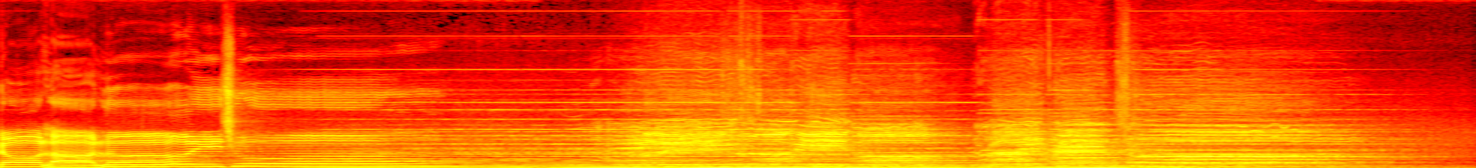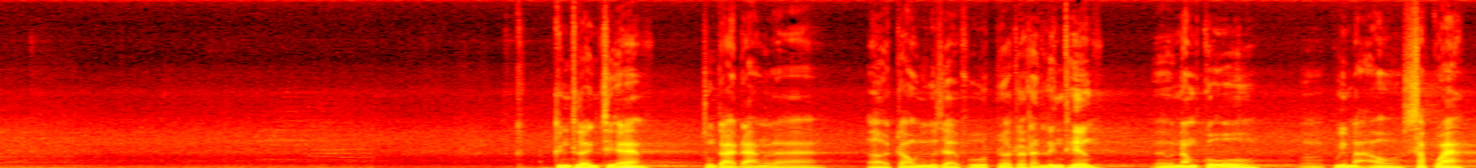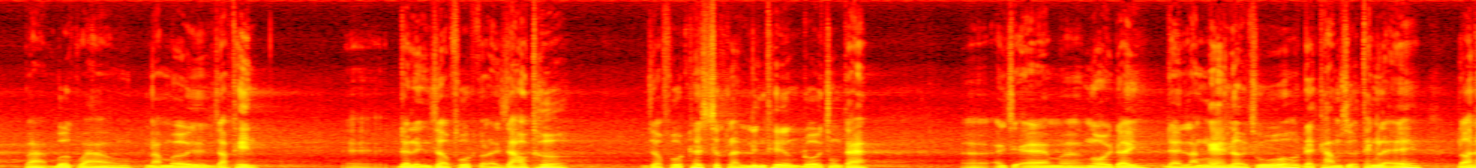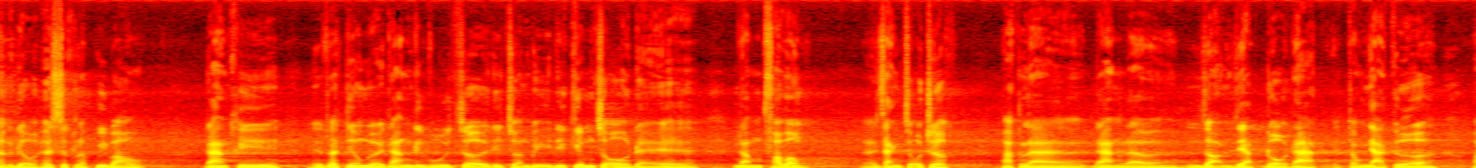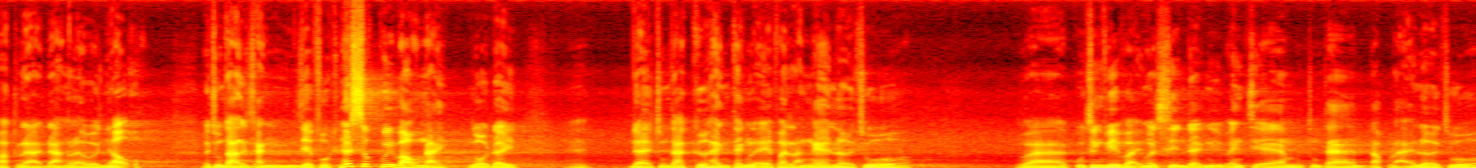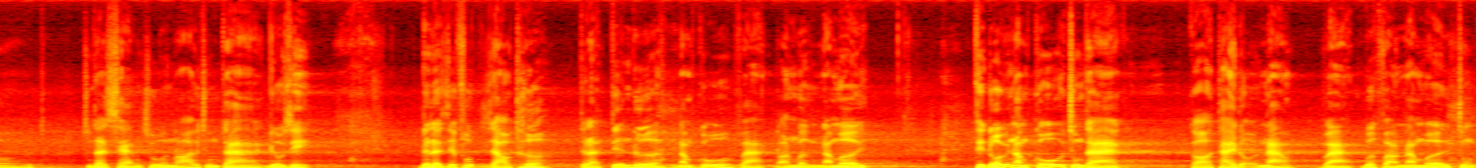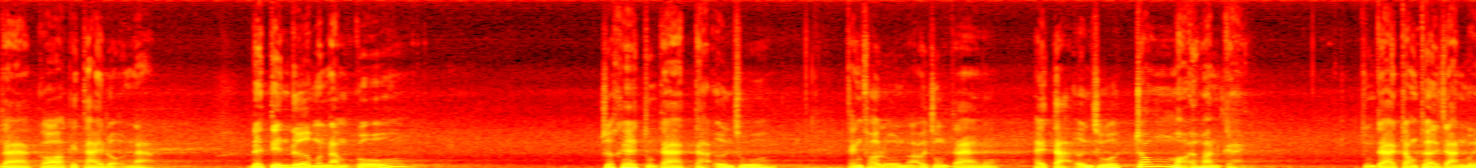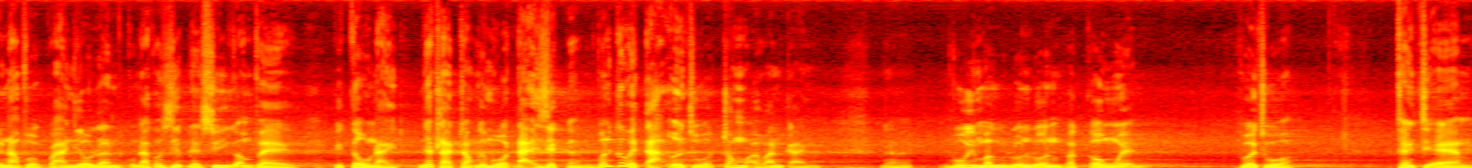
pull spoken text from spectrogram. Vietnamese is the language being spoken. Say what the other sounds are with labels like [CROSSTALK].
Đó là lời Chúa. Kính thưa anh chị em, chúng ta đang là ở trong những giờ phút rất là linh thiêng. Ờ, năm cũ ờ, Quý Mão sắp qua và bước vào năm mới Giáp Thìn. Ờ, đây là những giờ phút gọi là giao thừa, giờ phút hết sức là linh thiêng đối với chúng ta. Anh chị em ngồi đây để lắng nghe lời Chúa, để tham dự thánh lễ, đó là cái điều hết sức là quý báu. Đang khi rất nhiều người đang đi vui chơi, đi chuẩn bị, đi kiếm chỗ để ngắm pháo bông ờ, dành chỗ trước. Hoặc là đang là dọn dẹp đồ đạc trong nhà cửa, hoặc là đang là nhậu. Và chúng ta dành những giây phút hết sức quý báu này ngồi đây ờ, để chúng ta cử hành thánh lễ và lắng nghe lời Chúa. Và cũng chính vì vậy mà xin đề nghị với anh chị em chúng ta đọc lại lời Chúa, chúng ta xem Chúa nói với chúng ta điều gì đây là giây phút giao thừa, Tức là tiễn đưa năm cũ và đón mừng năm mới. Thì đối với năm cũ, chúng ta có thái độ nào? Và bước vào năm mới, chúng ta có cái thái độ nào? Để tiến đưa một năm cũ, Trước hết chúng ta tạ ơn Chúa. Thánh Phaolô nói với chúng ta đó, Hãy tạ ơn Chúa trong mọi hoàn cảnh. Chúng ta trong thời gian mấy năm vừa qua, nhiều lần cũng đã có dịp để suy gẫm về cái câu này nhất là trong cái mùa đại dịch đó, vẫn cứ phải tạ ơn Chúa trong mọi hoàn cảnh. Đó. vui mừng luôn luôn và cầu nguyện với Chúa. Thưa anh chị em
